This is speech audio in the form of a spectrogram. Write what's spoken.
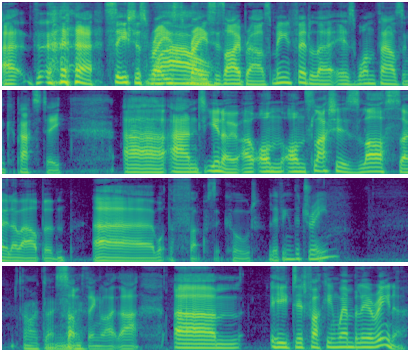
Uh, Cease just raised Wow. raised his eyebrows. Mean Fiddler is 1,000 capacity, uh, and you know uh, on on Slash's last solo album, uh, what the fuck was it called? Living the Dream, Oh, I don't know. something like that. Um, he did fucking Wembley Arena,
